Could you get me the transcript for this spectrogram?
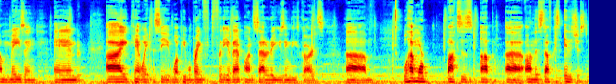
amazing, and I can't wait to see what people bring for the event on Saturday using these cards. Um, we'll have more boxes up uh, on this stuff because it is just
